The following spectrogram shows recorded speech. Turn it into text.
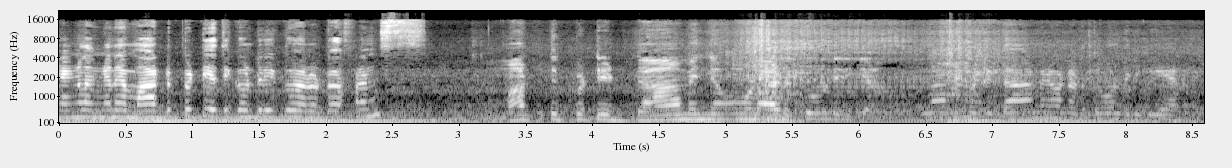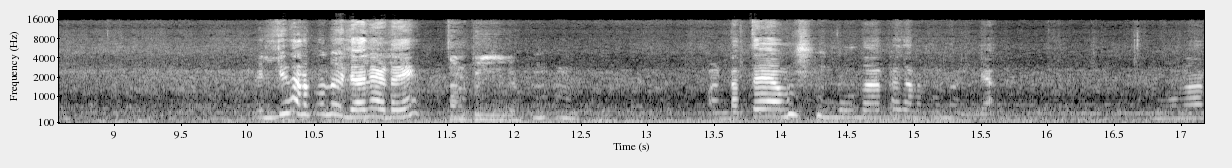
ഞങ്ങൾ അങ്ങനെ മാട്ടുപ്പെട്ടി എത്തിക്കൊണ്ടിരിക്കുകയാണ് കേട്ടോ ഫ്രണ്ട്സ് മാട്ടുപ്പെട്ടി ഡാമിനോട് അടുത്തുകൊണ്ടിരിക്കുകയാണ്. മാട്ടുപ്പെട്ടി ഡാമിനോട് അടുത്തുകൊണ്ടിരിക്കുകയാണ്. വലിയ തണുപ്പൊന്നും ഇല്ല അല്ലേ ഏട്ടേ? തണുപ്പില്ലല്ലോ. പണ്ടത്തെ മൂന്നാറിന്റെ തണുപ്പൊന്നും ഇല്ല മൂന്നാർ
